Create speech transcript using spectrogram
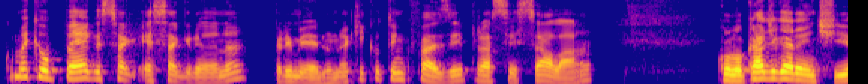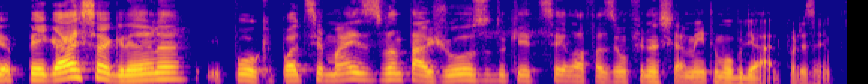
Como é que eu pego essa, essa grana, primeiro, né? O que, que eu tenho que fazer para acessar lá? Colocar de garantia, pegar essa grana e, pô, que pode ser mais vantajoso do que, sei lá, fazer um financiamento imobiliário, por exemplo.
